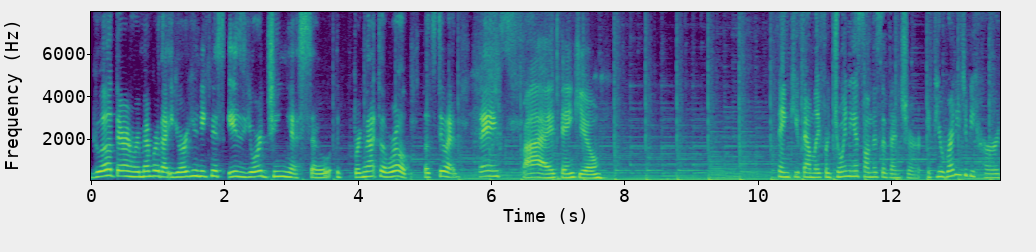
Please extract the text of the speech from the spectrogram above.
go out there and remember that your uniqueness is your genius genius. So bring that to the world. Let's do it. Thanks. Bye. Thank you. Thank you, family, for joining us on this adventure. If you're ready to be heard,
